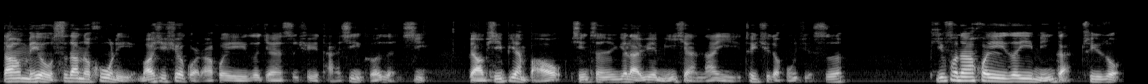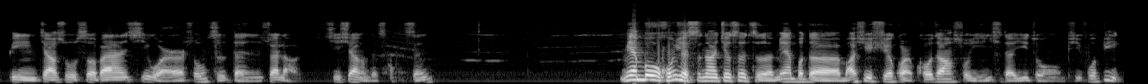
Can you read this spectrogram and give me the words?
当没有适当的护理，毛细血管呢会日渐失去弹性和韧性，表皮变薄，形成越来越明显、难以褪去的红血丝。皮肤呢会日益敏感、脆弱，并加速色斑、细纹、松弛等衰老迹象的产生。面部红血丝呢，就是指面部的毛细血管扩张所引起的一种皮肤病。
